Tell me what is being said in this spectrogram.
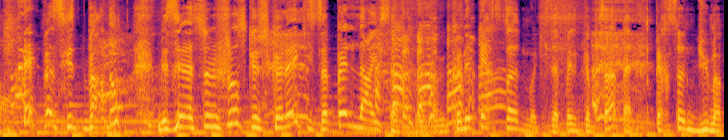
Parce que, pardon, mais c'est la seule chose que je connais qui s'appelle Larissa. Je ne connais personne, moi, qui s'appelle comme ça, personne d'humain.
